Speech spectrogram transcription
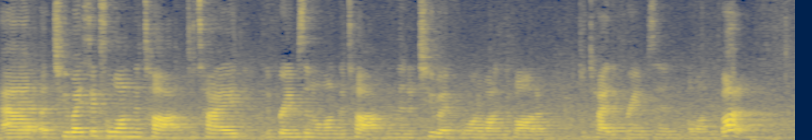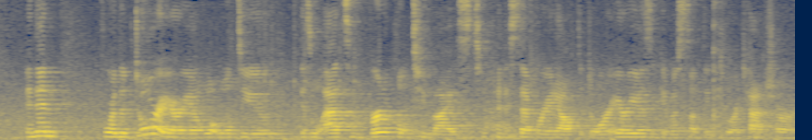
add a 2x6 along the top to tie the frames in along the top, and then a 2x4 along the bottom to tie the frames in along the bottom. And then for the door area, what we'll do is we'll add some vertical 2x to kind of separate out the door areas and give us something to attach our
